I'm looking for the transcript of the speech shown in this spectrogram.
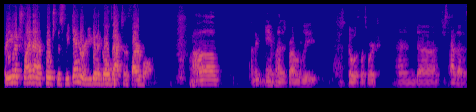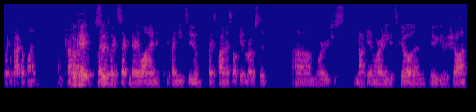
Are you going to try that approach this weekend, or are you going to go back to the fireball? Um, I think the game plan is probably just go with what's worked and uh, just have that as like a backup plan. Kind of Okay, play so- it as like a secondary line if, if I need to. If I find myself getting roasted, um, or just not getting where I need it to go, then maybe give it a shot.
